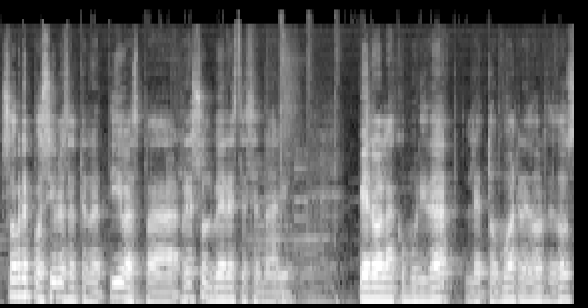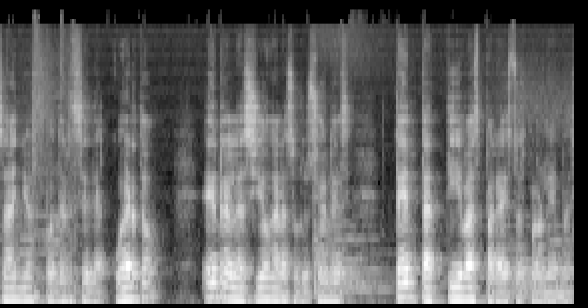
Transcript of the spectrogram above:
sobre posibles alternativas para resolver este escenario, pero a la comunidad le tomó alrededor de dos años ponerse de acuerdo en relación a las soluciones tentativas para estos problemas.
